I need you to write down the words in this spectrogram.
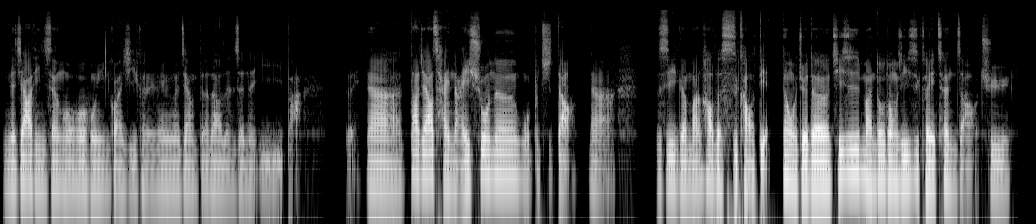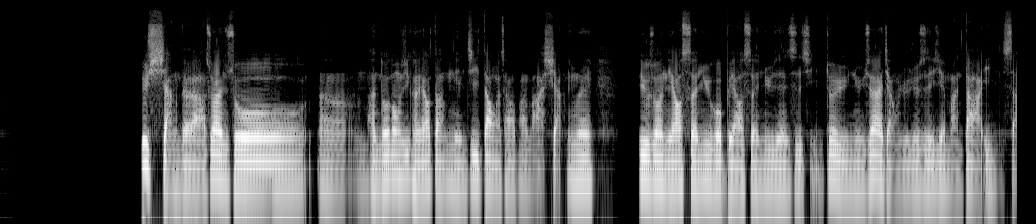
你的家庭生活或婚姻关系，可能会因为这样得到人生的意义吧？对，那大家要采哪一说呢？我不知道。那这是一个蛮好的思考点。那我觉得其实蛮多东西是可以趁早去去想的啦。虽然说，嗯，很多东西可能要等年纪到了才有办法想，因为。例如说，你要生育或不要生育这件事情，对于女生来讲，我觉得就是一件蛮大的硬伤。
